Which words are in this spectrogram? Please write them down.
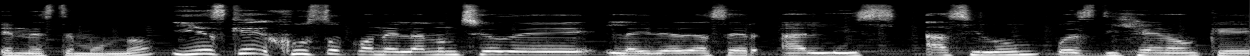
en este mundo. Y es que justo con el anuncio de la idea de hacer Alice Asylum, pues dijeron que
